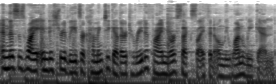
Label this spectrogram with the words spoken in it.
And this is why industry leads are coming together to redefine your sex life in only one weekend.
